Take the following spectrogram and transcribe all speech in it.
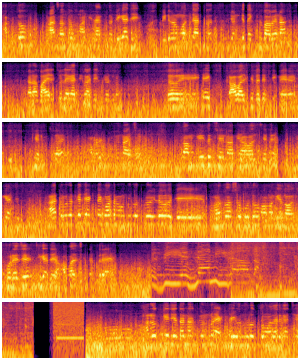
থাকতো আসা তো ফানি লাগতো ঠিক আছে? ভিডিওর মধ্যে আর দুজনকে দেখতে পাবে না। তারা বাইরে চলে গেছে কাজের জন্য। তো এইটাই আবাল ছেলেদের টিমের দুঃখের বিষয়। আমরা দুজন আছি, তো আমাকেই তো চেন আমি আবাল ছেলে, ঠিক আছে? আর তোমাদের কাছে একটা কথা অনুরোধ রইল যে, ভারতবর্ষ প্রথম আমাকে লঞ্চ করেছে, ঠিক আছে? আবাল ছেলে ব্র্যান্ড. ভারতকে জেতানোর জন্য একটাই অনুরোধ তোমাদের কাছে,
